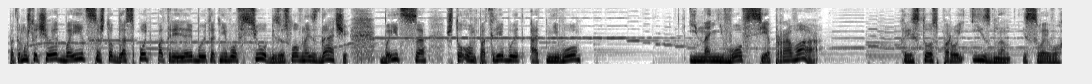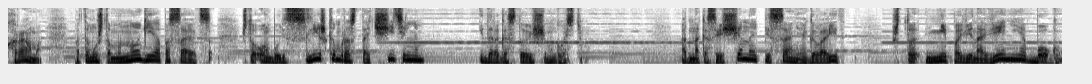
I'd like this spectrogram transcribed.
Потому что человек боится, что Господь потребует от него все, безусловной сдачи. Боится, что он потребует от него и на него все права. Христос порой изгнан из своего храма, потому что многие опасаются, что он будет слишком расточительным и дорогостоящим гостем. Однако Священное Писание говорит, что неповиновение Богу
